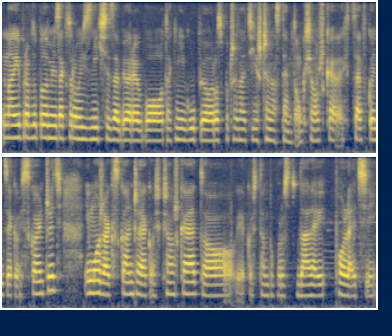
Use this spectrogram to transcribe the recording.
no i prawdopodobnie za którąś z nich się zabiorę, bo tak mi głupio rozpoczynać jeszcze następną książkę. Chcę w końcu jakąś skończyć i może jak skończę jakąś książkę, to jakoś tam po prostu dalej poleci.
